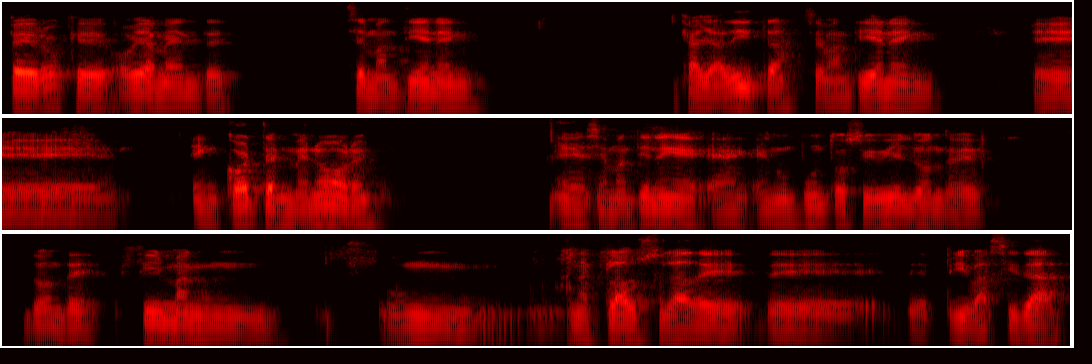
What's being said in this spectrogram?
pero que obviamente se mantienen calladitas, se mantienen en cortes menores eh, se mantienen en, un punto civil donde, donde firman una cláusula de, privacidad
